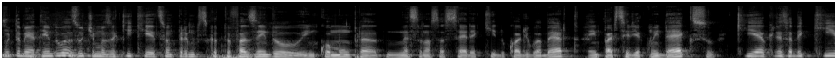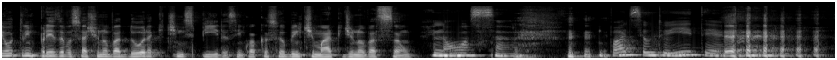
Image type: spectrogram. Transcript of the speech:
Muito bem, eu tenho duas últimas aqui que são perguntas que eu estou fazendo em comum para nessa nossa série aqui do Código Aberto, em parceria com o IDEXO, que é, eu queria saber que outra empresa você acha inovadora que te inspira, assim, qual que é o seu benchmark de inovação? Nossa. Pode ser o Twitter?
